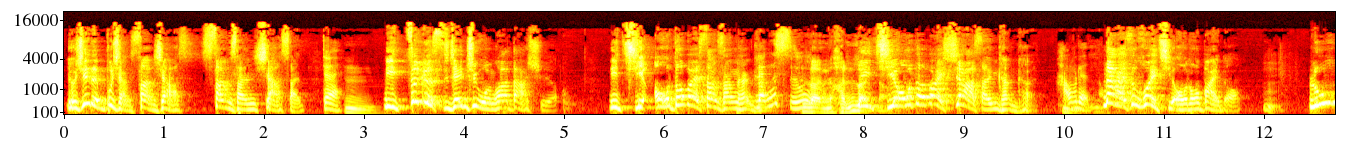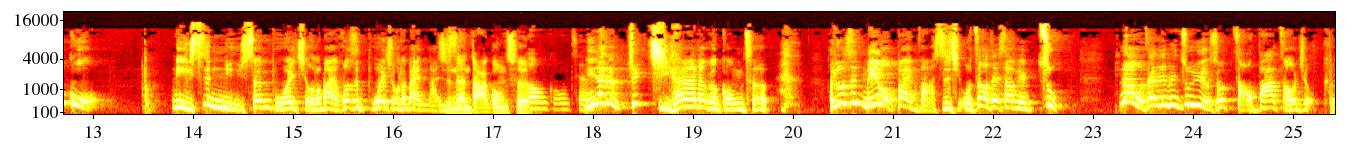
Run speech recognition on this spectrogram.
有些人不想上下上山下山，对，嗯，你这个时间去文化大学哦。你骑欧多拜上山看看，冷死我！冷很冷。你骑欧多拜下山看看，好冷哦。那还是会骑欧多拜的哦。嗯，如果你是女生不会骑欧德拜，或是不会骑欧德拜男生，只能搭公车。公车。你那个去挤看看那个公车，很多是没有办法事情。我知道在上面住，那我在那边住，有时候早八早九课。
